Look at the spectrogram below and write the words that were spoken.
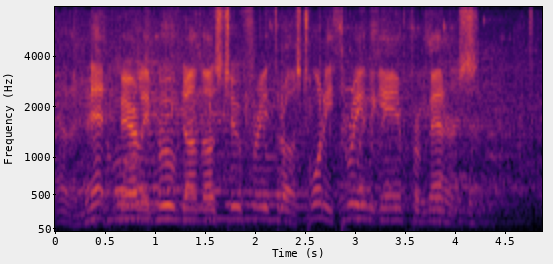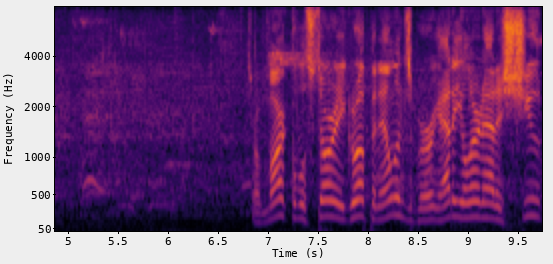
Yeah, the net barely moved on those two free throws. 23 in the game for Venters. It's a remarkable story. He grew up in Ellensburg. How do you learn how to shoot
